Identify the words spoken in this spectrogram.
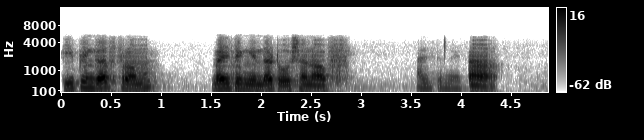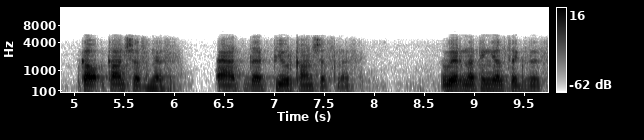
keeping us from melting in that ocean of ultimate. uh, co- consciousness yeah. at that pure consciousness where nothing else exists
